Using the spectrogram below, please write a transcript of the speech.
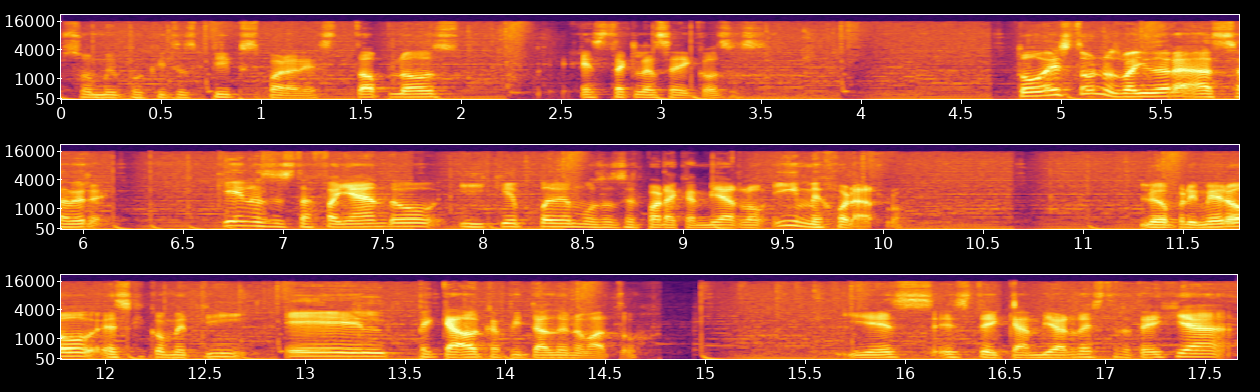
son muy poquitos pips para el stop loss, esta clase de cosas. Todo esto nos va a ayudar a saber qué nos está fallando y qué podemos hacer para cambiarlo y mejorarlo. Lo primero es que cometí el pecado capital de novato y es este, cambiar de estrategia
